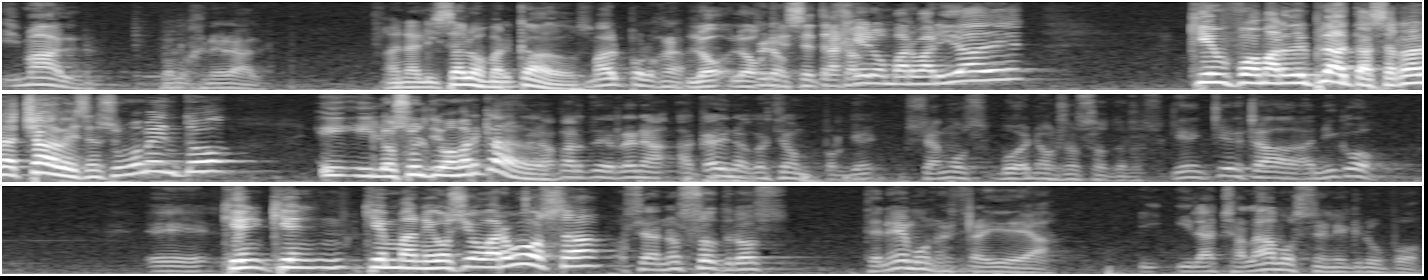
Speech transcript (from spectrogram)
Y mal, por lo general. Analizar los mercados. Mal por lo general. Lo- los Pero, que se o trajeron sea, barbaridades, quién fue a Mar del Plata a cerrar a Chávez en su momento y, y los últimos mercados. Pero aparte, Rena, acá hay una cuestión, porque seamos buenos nosotros. ¿Quién, quién está, Nico? Eh, ¿Quién, quién, quién más negoció Barbosa? O sea, nosotros tenemos nuestra idea y, y la charlamos en el grupo.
